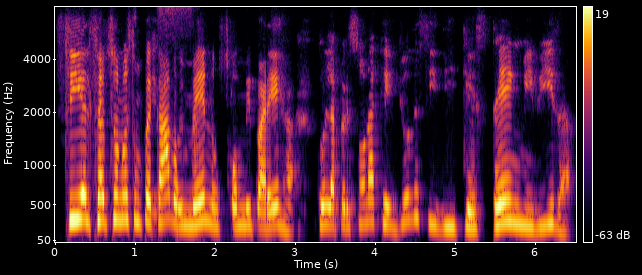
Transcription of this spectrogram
Si el sexo no es un pecado y menos con mi pareja, con la persona que yo decidí que esté en mi vida.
